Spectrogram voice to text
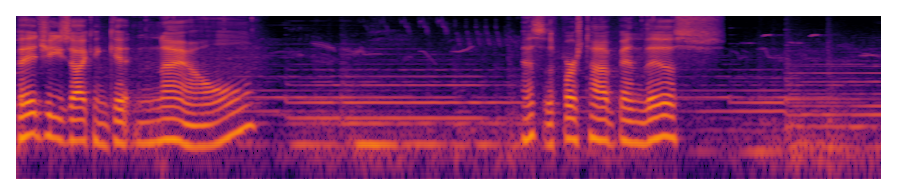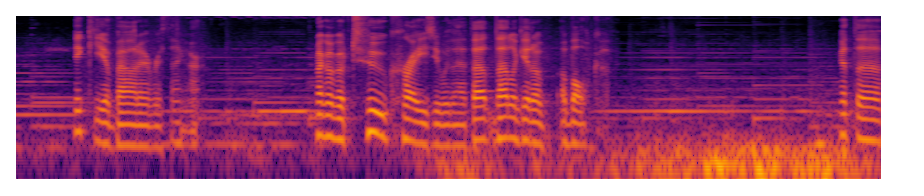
veggies I can get now. This is the first time I've been this picky about everything. Right. I'm not gonna go too crazy with that. That that'll get a, a bulk it. Got the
